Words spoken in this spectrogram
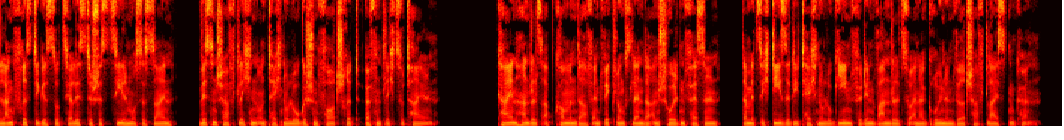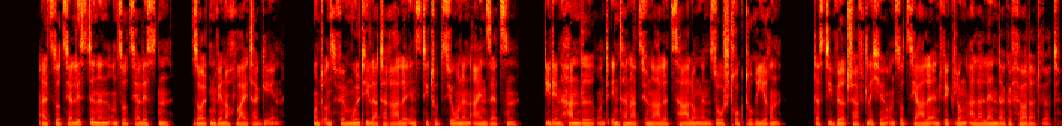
langfristiges sozialistisches Ziel muss es sein, wissenschaftlichen und technologischen Fortschritt öffentlich zu teilen. Kein Handelsabkommen darf Entwicklungsländer an Schulden fesseln, damit sich diese die Technologien für den Wandel zu einer grünen Wirtschaft leisten können. Als Sozialistinnen und Sozialisten sollten wir noch weitergehen und uns für multilaterale Institutionen einsetzen, die den Handel und internationale Zahlungen so strukturieren, dass die wirtschaftliche und soziale Entwicklung aller Länder gefördert wird.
